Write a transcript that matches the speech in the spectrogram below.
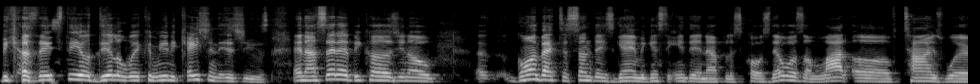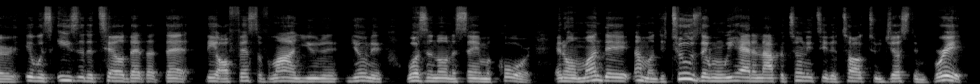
because they still dealing with communication issues. And I say that because, you know, uh, going back to Sunday's game against the Indianapolis Colts, there was a lot of times where it was easy to tell that that, that the offensive line unit unit wasn't on the same accord. And on Monday, not Monday, Tuesday, when we had an opportunity to talk to Justin Britt,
